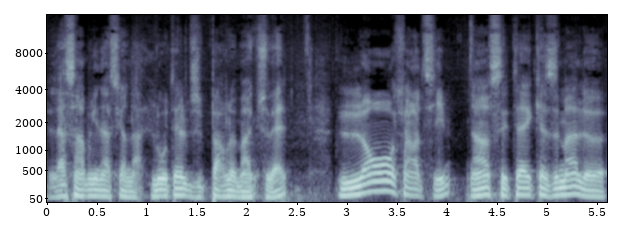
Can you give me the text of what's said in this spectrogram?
l'Assemblée nationale, l'hôtel du Parlement actuel long chantier. Hein, c'était quasiment le,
